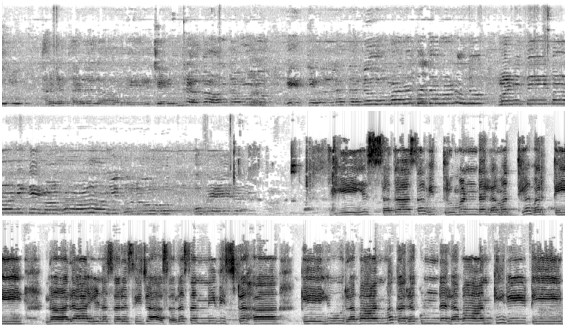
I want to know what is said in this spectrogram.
మనసులు ధన ధనలాడే చంద్రకాంతములు విద్యుల్లతలు మరపద सदा सवितृमण्डलमध्यवर्ती। नारायणसरसिजासनसन्निविष्टः केयूरवान्मकरकुण्डलवान् किरीटी।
